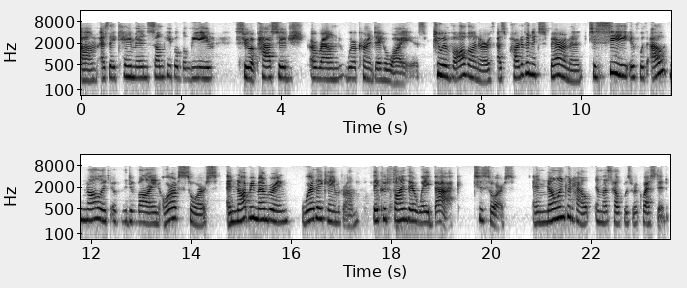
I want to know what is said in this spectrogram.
um, as they came in. Some people believe through a passage around where current day Hawaii is, to evolve on Earth as part of an experiment to see if, without knowledge of the divine or of source, and not remembering where they came from, they could find their way back to source. And no one could help unless help was requested.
